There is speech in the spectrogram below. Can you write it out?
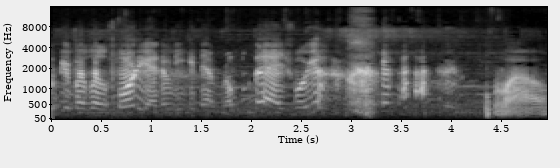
If you're above level 40, I don't need to get that rumble badge for you. Wow.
